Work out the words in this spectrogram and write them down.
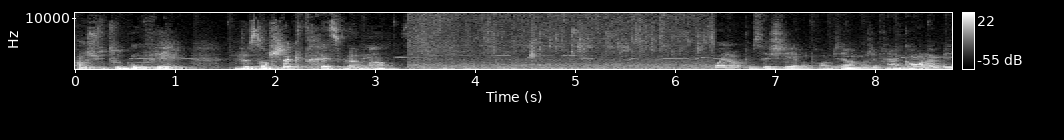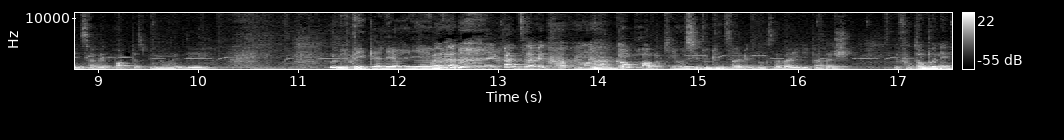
Ah, oh, je suis toute gonflée. Je sens chaque trait sous la main. Bon alors pour sécher, on prend bien... Moi j'ai pris un gant là, mais une serviette propre parce que nous on est des... Des galériennes. Voilà, on n'avait pas de serviette propre. Mais on a un gant propre qui est aussi doux qu'une serviette, donc ça va, il est pas rêche. Il faut tamponner.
